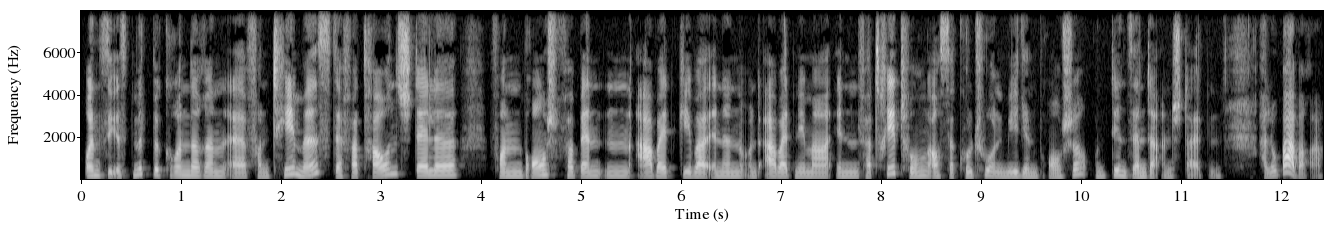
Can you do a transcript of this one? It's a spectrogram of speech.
und sie ist Mitbegründerin äh, von Themis, der Vertrauensstelle von Branchenverbänden, ArbeitgeberInnen und ArbeitnehmerInnen Vertretungen aus der Kultur- und Medienbranche und den Sendeanstalten. Hallo Barbara.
